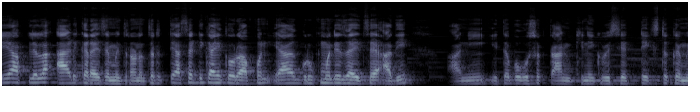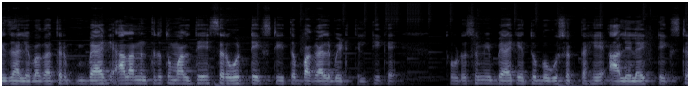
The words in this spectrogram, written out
हे आपल्याला ॲड करायचं आहे मित्रांनो. तर त्यासाठी काय करू आपण? या ग्रुपमध्ये जायचं आहे आधी. आणि इथं बघू शकता आणखीन एक वेळेस टेक्स्ट कमी झाले बघा. तर बॅग आल्यानंतर तुम्हाला ते सर्व टेक्स्ट इथं बघायला भेटतील. ठीक आहे? थोडंसं मी बॅग येतो बघू शकता. हे आलेलं आहे टेक्स्ट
